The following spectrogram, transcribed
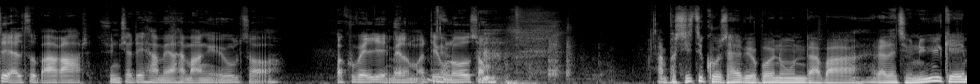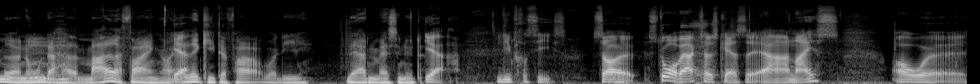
det er altid bare rart, synes jeg, det her med at have mange øvelser og, og kunne vælge imellem, og det er jo Ja. noget, som, Jamen, på sidste kurs havde vi jo både nogen, der var relativt nye i gamet, og nogen, mm. der havde meget erfaring, og Ja. ja. alle gik derfra, hvor de lærte en masse nyt. ja, lige præcis. Så øh, stor værktøjskasse er nice, og øh,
